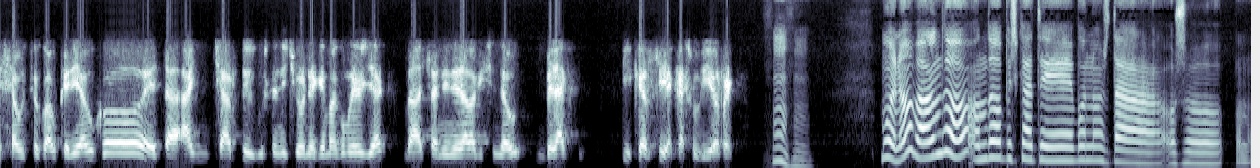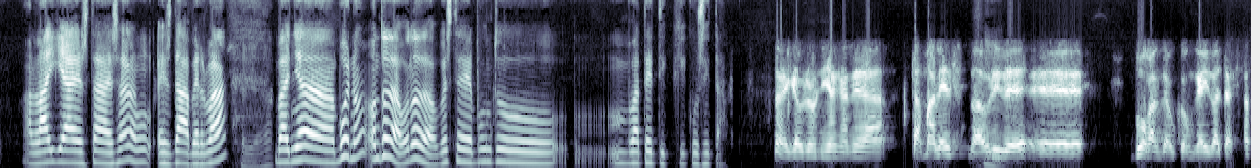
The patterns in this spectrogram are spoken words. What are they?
ezagutzeko aukeri hauko, eta hain txartu ikusten ditu honek emakume horiak, ba, atzanin erabakitzen dugu, berak ikertzia kasu bi horrek. Mhm. Bueno, ba, ondo, ondo pizkate, bueno, ez da oso, bueno, alaia ez da, esan, ez da berba, baina, bueno, ondo da, ondo da, beste puntu batetik ikusita. Bai, gaur honian ganera, tamalez, ba, hori be, e, bogan daukon gai bat, ezta?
